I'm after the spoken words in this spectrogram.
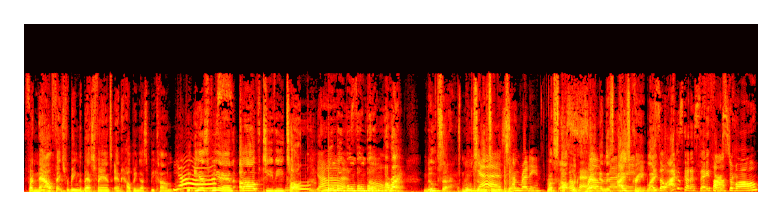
For now, thanks for being the best fans and helping us become the E ESPN of TV talk. Yes. Boom, boom, boom, boom, boom. Boom. All right. Nutsa. Nutsa, Nutsa, Yes, Nutsa. I'm ready. What's up with Okay. Brett and this Alright. ice cream? Like, So I just gotta say, Fuck. first of all,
